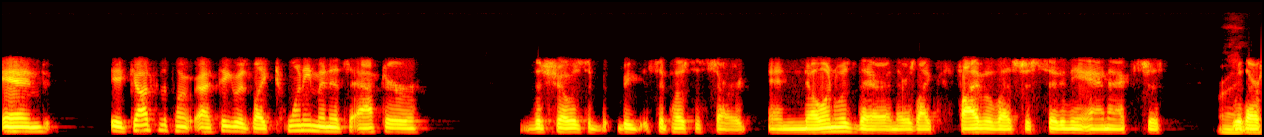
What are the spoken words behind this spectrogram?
And it got to the point where I think it was like 20 minutes after the show was to be, supposed to start, and no one was there. And there was like five of us just sitting in the annex, just Right. with our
